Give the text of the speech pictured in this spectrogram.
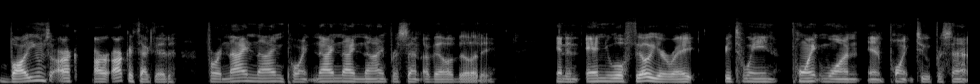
Volumes are, are architected for 99.999% availability and an annual failure rate between 0.1 and 0.2%.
